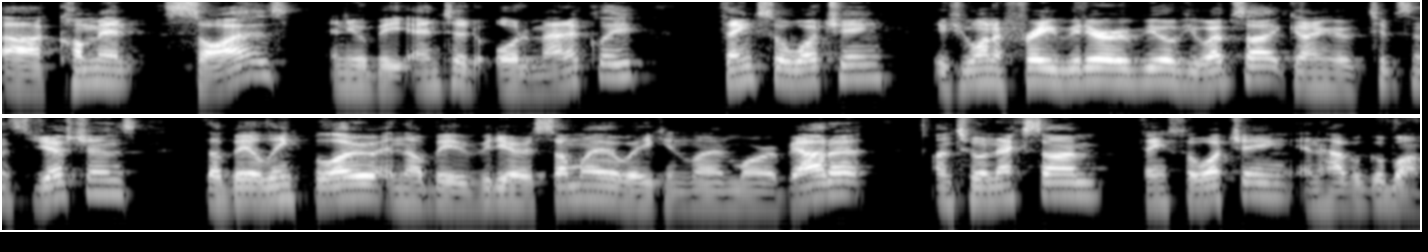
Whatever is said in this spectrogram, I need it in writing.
uh, comment size and you'll be entered automatically. Thanks for watching. If you want a free video review of your website going with tips and suggestions, there'll be a link below and there'll be a video somewhere where you can learn more about it. Until next time, thanks for watching and have a good one.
